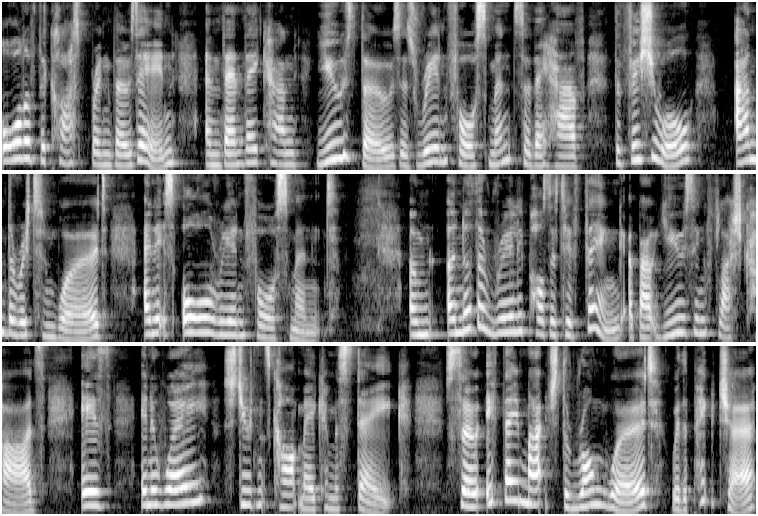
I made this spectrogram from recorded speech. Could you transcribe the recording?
all of the class bring those in and then they can use those as reinforcement so they have the visual and the written word and it's all reinforcement. Um, another really positive thing about using flashcards is in a way students can't make a mistake. So if they match the wrong word with a picture,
